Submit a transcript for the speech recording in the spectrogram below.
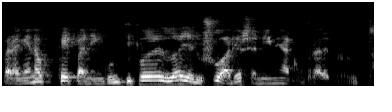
para que no quepa ningún tipo de duda y el usuario se anime a comprar el producto.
